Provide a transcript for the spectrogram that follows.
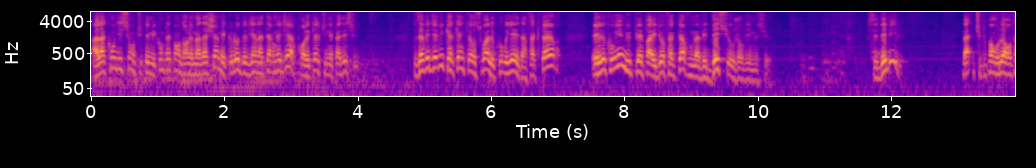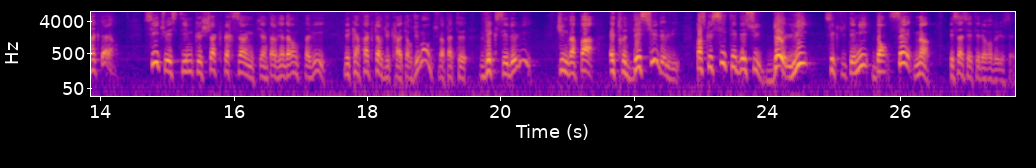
À la condition où tu t'es mis complètement dans les mains d'Hachem et que l'autre devient l'intermédiaire pour lequel tu n'es pas déçu. Vous avez déjà vu quelqu'un qui reçoit le courrier d'un facteur et le courrier ne lui plaît pas. Il dit au facteur, vous m'avez déçu aujourd'hui, monsieur. C'est débile. Ben, tu peux pas en vouloir au facteur. Si tu estimes que chaque personne qui interviendra dans ta vie n'est qu'un facteur du créateur du monde, tu ne vas pas te vexer de lui. Tu ne vas pas être déçu de lui. Parce que si tu es déçu de lui, c'est que tu t'es mis dans ses mains. Et ça, c'était l'erreur de Yosef.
